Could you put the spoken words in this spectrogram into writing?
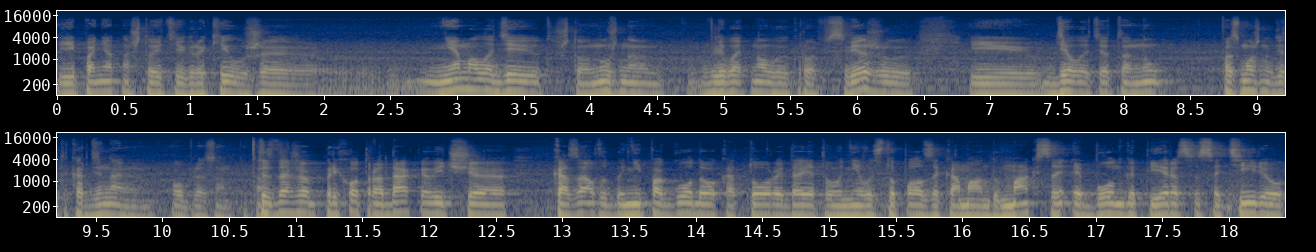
и понятно, что эти игроки уже не молодеют, что нужно вливать новую кровь, свежую, и делать это, ну, возможно, где-то кардинальным образом. То есть даже приход Радаковича, казалось бы, Непогодова, который до этого не выступал за команду Макса, Эбонга, Переса, Сатирио,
